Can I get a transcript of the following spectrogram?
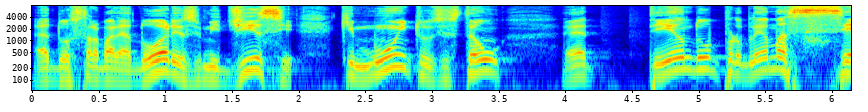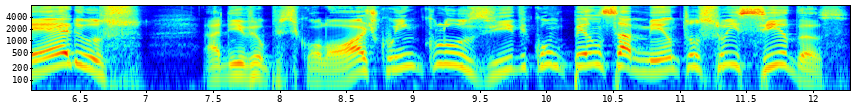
eh, dos trabalhadores me disse que muitos estão eh, tendo problemas sérios a nível psicológico, inclusive com pensamentos suicidas.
